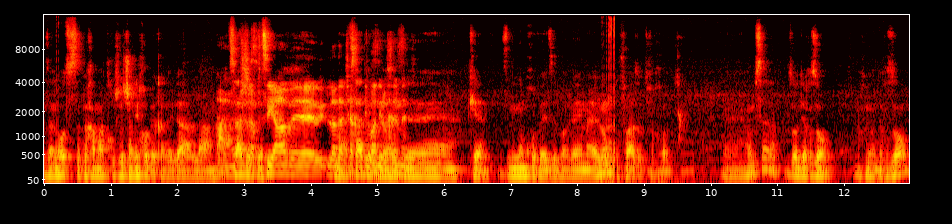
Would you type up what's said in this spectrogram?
אז אני לא רוצה לספר לך מה התחושות שאני חווה כרגע על מהצד הזה. של הפציעה ולדעת שהחטיבה נלחמת. כן, אז אני גם חווה את זה ברגעים האלו, בתקופה הזאת לפחות. אה, אבל בסדר, זה עוד יחזור. אנחנו עוד נחזור.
